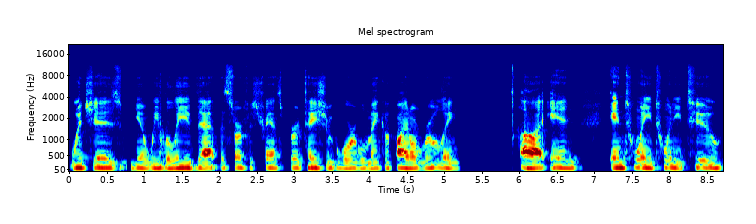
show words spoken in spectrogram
which is, you know, we believe that the Surface Transportation Board will make a final ruling uh, in in 2022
